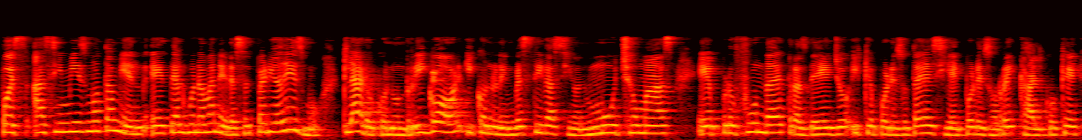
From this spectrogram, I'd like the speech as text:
pues asimismo también eh, de alguna manera es el periodismo, claro, con un rigor y con una investigación mucho más eh, profunda detrás de ello y que por eso te decía y por eso recalco que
